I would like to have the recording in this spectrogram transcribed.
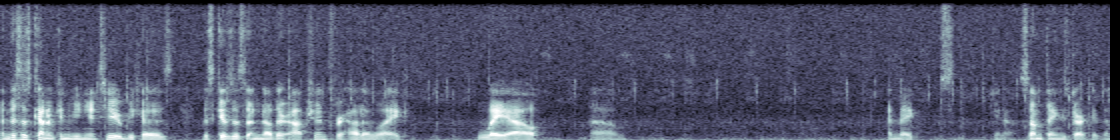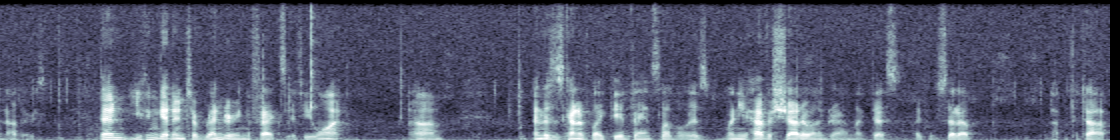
And this is kind of convenient too because this gives us another option for how to like lay out um, and make you know some things darker than others. Then you can get into rendering effects if you want. Um, and this is kind of like the advanced level is when you have a shadow on the ground like this, like we've set up up at the top.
